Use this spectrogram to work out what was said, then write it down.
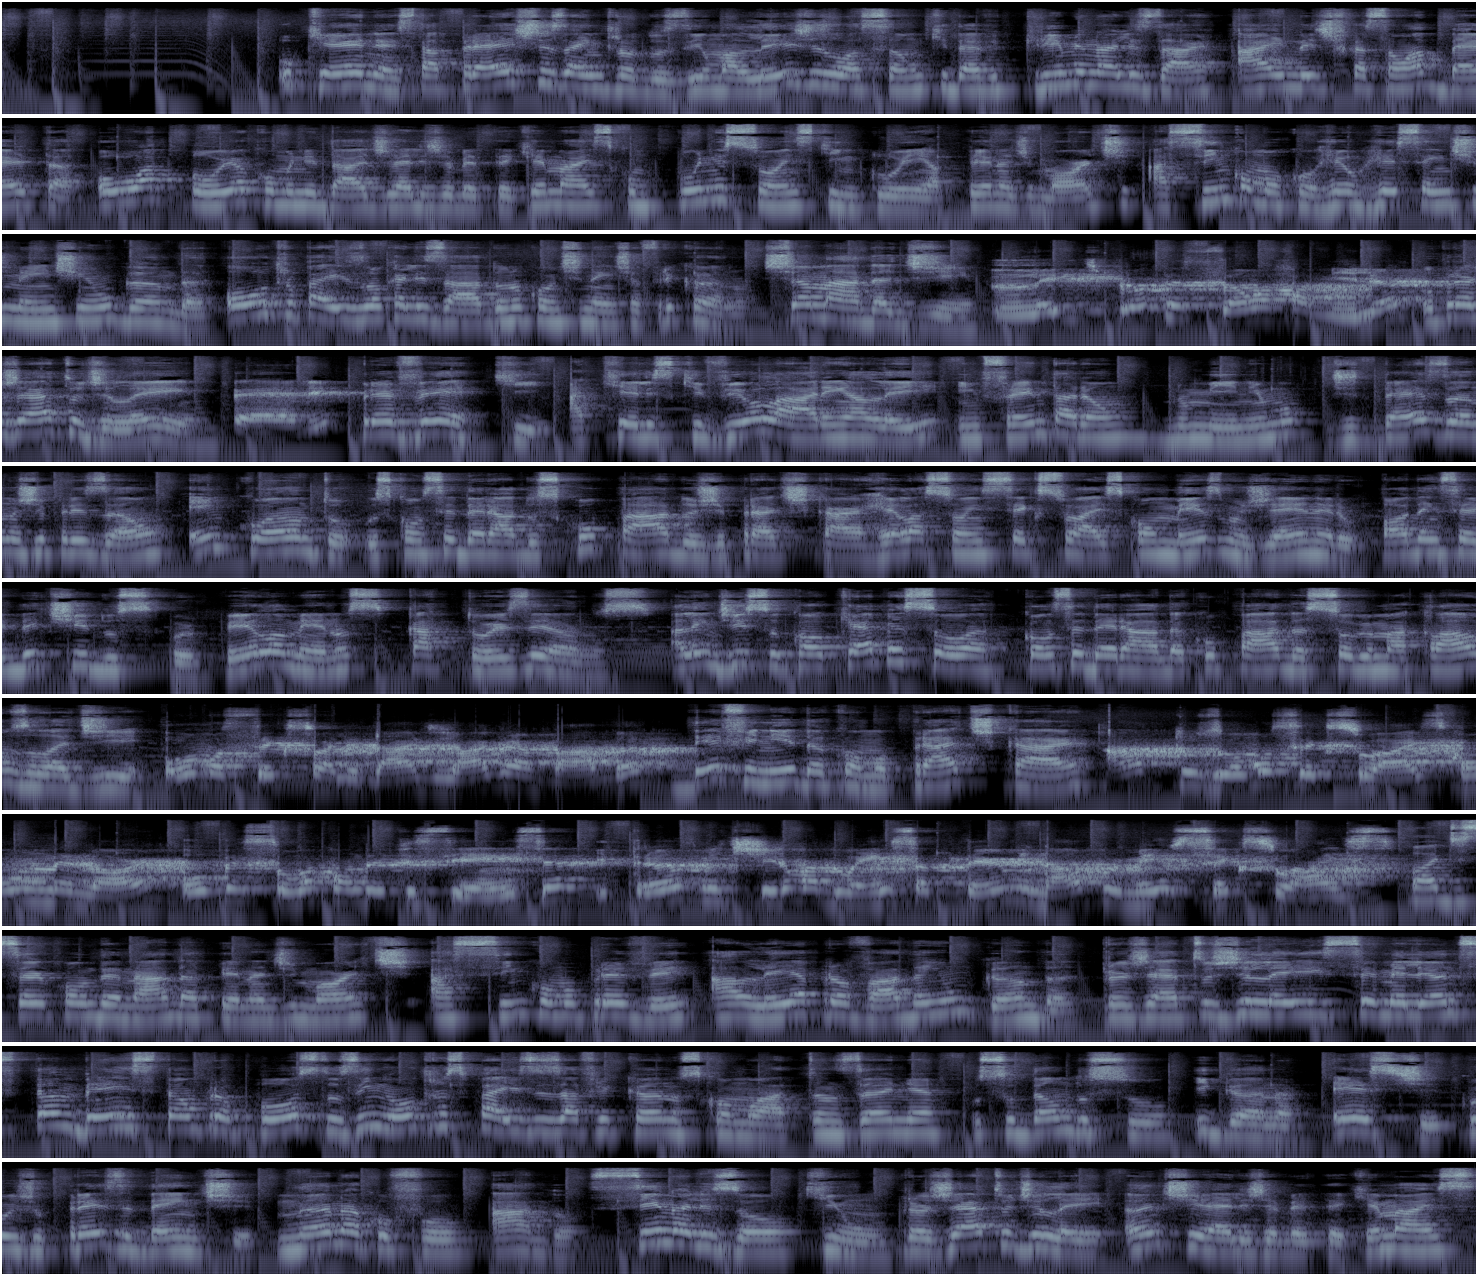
O Quênia está prestes a introduzir uma legislação que deve criminalizar a identificação aberta ou apoio à comunidade LGBTQ+, com punições que incluem a pena de morte, assim como ocorreu recentemente em Uganda, outro país localizado no continente africano. Chamada de Lei de Proteção à Família. O projeto de lei, PL, prevê que aqueles que violarem a lei enfrentarão, no mínimo, de 10 anos de prisão, enquanto os considerados culpados de praticar relações sexuais com o mesmo gênero podem ser detidos por pelo menos 14 anos. Além disso, qualquer pessoa considerada culpada sob uma cláusula de Homossexualidade agravada. definida como praticar Atos homossexuais com um menor ou pessoa com deficiência e transmitir uma doença terminal por meios sexuais. pode ser condenada à pena de morte, assim como prevê a lei aprovada em Uganda. Projetos de leis semelhantes também estão propostos em outros países africanos, como a Tanzânia, o Sudão do Sul e Gana. Este, cujo presidente, Nana Akufo-Addo, sinalizou que um projeto de lei anti-LGBTQ+,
